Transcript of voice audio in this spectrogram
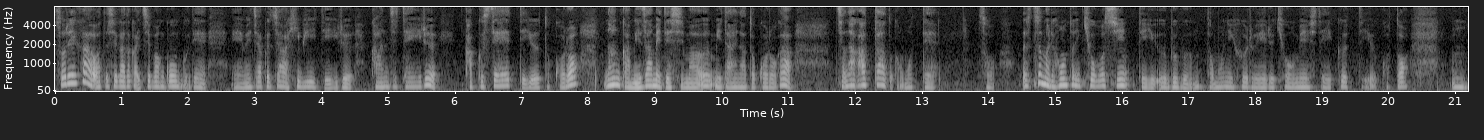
それが私がだから一番ゴングでえー、めちゃくちゃ響いている感じている覚醒っていうところなんか目覚めてしまうみたいなところがつながったとか思ってそうつまり本当に共振っていう部分共に震える共鳴していくっていうこと、うん、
